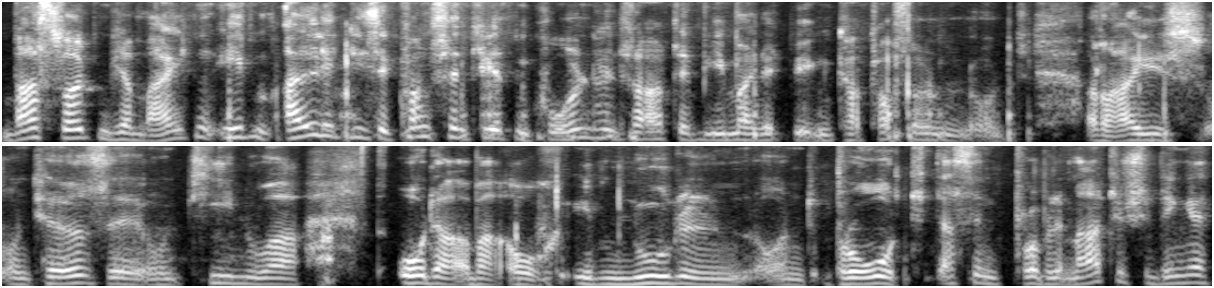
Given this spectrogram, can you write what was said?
was sollten wir meiden? Eben alle diese konzentrierten Kohlenhydrate, wie meinetwegen Kartoffeln und Reis und Hirse und Quinoa oder aber auch eben Nudeln und Brot. Das sind problematische Dinge,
